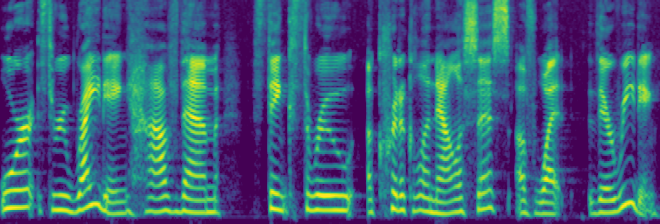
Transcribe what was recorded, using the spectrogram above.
or through writing, have them think through a critical analysis of what they're reading.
